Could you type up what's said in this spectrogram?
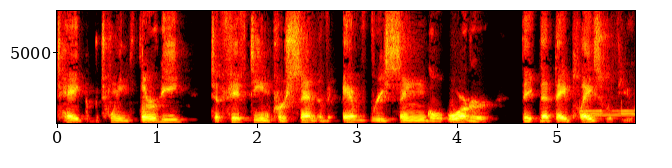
take between 30 to 15% of every single order they, that they place with you.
